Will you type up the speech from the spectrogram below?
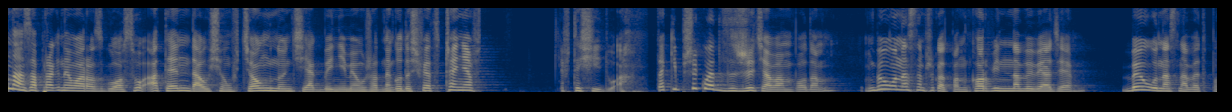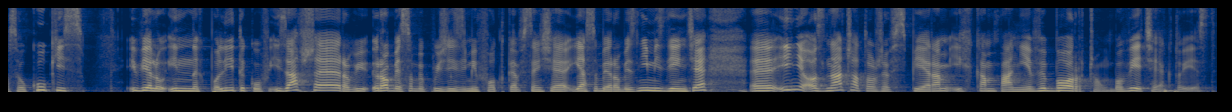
ona zapragnęła rozgłosu, a ten dał się wciągnąć, jakby nie miał żadnego doświadczenia w, w te sidła. Taki przykład z życia Wam podam. Był u nas na przykład pan Korwin na wywiadzie, był u nas nawet poseł Kukis i wielu innych polityków i zawsze robi, robię sobie później z nimi fotkę, w sensie ja sobie robię z nimi zdjęcie yy, i nie oznacza to, że wspieram ich kampanię wyborczą, bo wiecie jak to jest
